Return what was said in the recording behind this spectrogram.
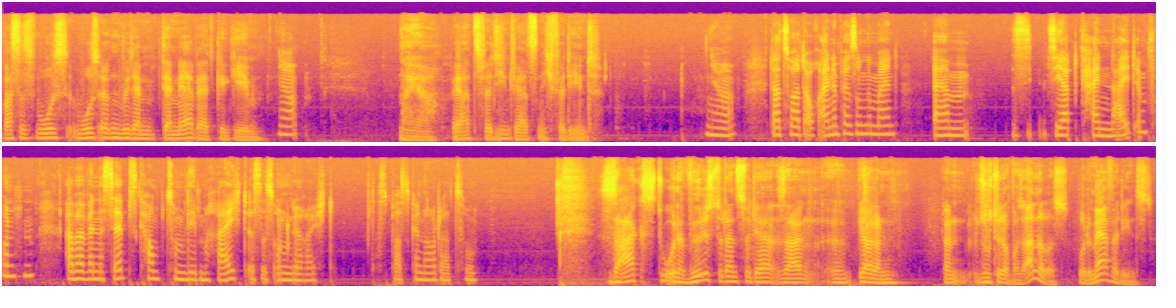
was ist, wo ist, wo ist irgendwie der, der Mehrwert gegeben? Ja, Naja, wer hat's verdient, wer hat's nicht verdient? ja. Dazu hat auch eine Person gemeint, ähm, sie, sie hat keinen Neid empfunden, aber wenn es selbst kaum zum Leben reicht, ist es ungerecht. Das passt genau dazu. Sagst du oder würdest du dann zu der sagen, äh, ja, dann, dann such dir doch was anderes, wo du mehr verdienst?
